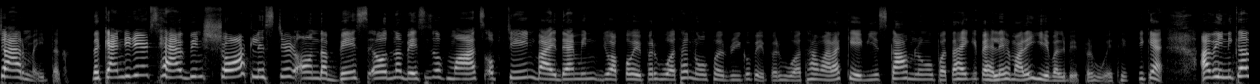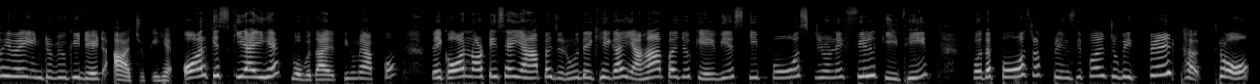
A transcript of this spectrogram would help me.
चार मई तक। The candidates have been shortlisted on the base, on the basis of marks obtained by them in, जो आपका पेपर हुआ था 9 फरवरी को पेपर हुआ था हमारा केवीएस का। हम लोगों को पता है कि पहले हमारे ये वाले पेपर हुए थे, ठीक है? अब इनका भी वही इंटरव्यू की डेट आ चुकी है। और किसकी आई है, वो बता देती हूँ मैं आपको। तो एक और नोटिस है, यहाँ पर ज़रूर देखिएगा। यहाँ पर जो केवीएस की पोस्ट जिन्होंने फिल की थी for the post of principal to be filled th, through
